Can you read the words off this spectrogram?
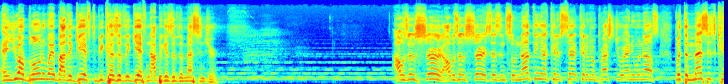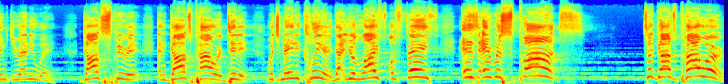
and you are blown away by the gift because of the gift, not because of the messenger. I was unsure. I was unsure. It says, and so nothing I could have said could have impressed you or anyone else. But the message came through anyway. God's spirit and God's power did it, which made it clear that your life of faith is a response to God's power.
